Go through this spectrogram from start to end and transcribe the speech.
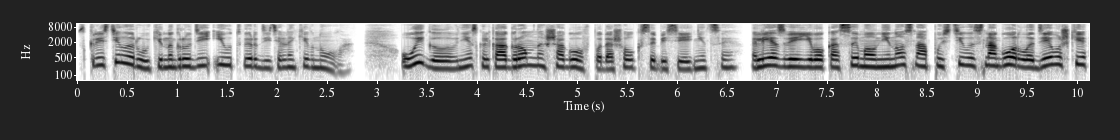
скрестила руки на груди и утвердительно кивнула. Уигл в несколько огромных шагов подошел к собеседнице. Лезвие его косы молниеносно опустилось на горло девушки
